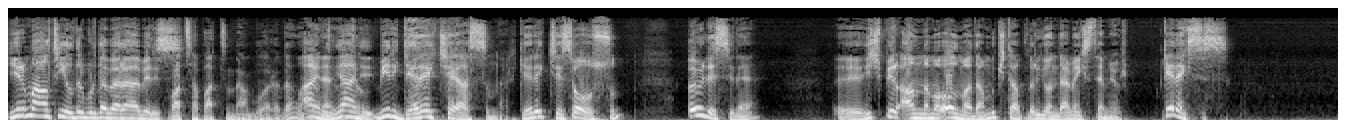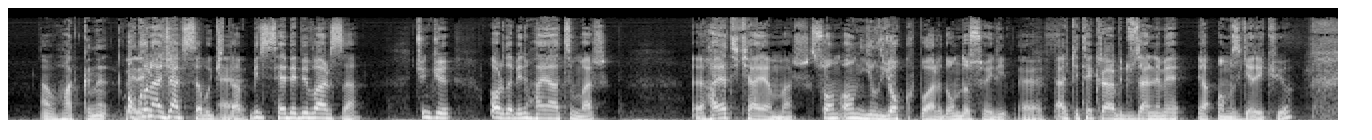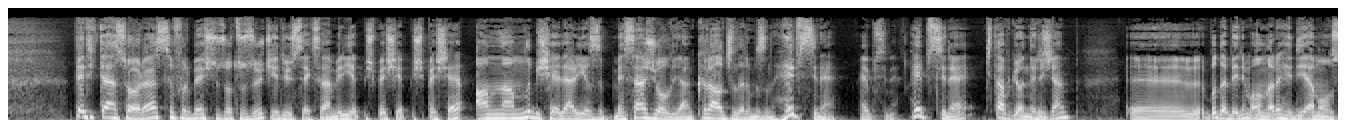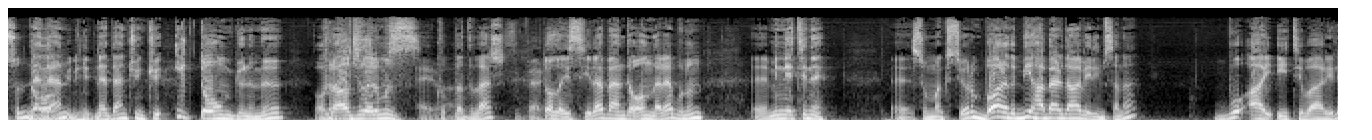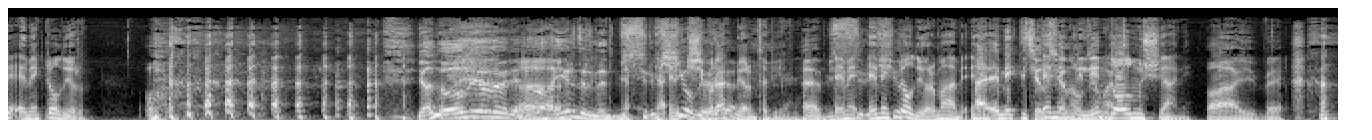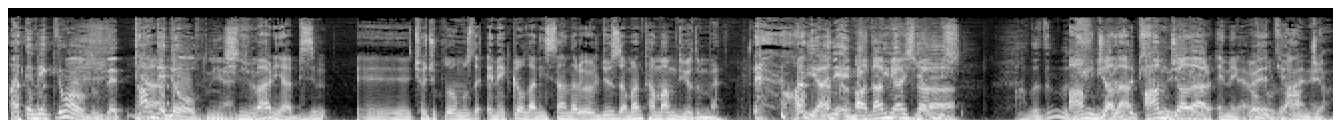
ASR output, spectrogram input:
26 yıldır burada beraberiz. WhatsApp hattından bu arada. Aynen yani bir gerekçe yazsınlar. Gerekçesi olsun. Öylesine e, hiçbir anlamı olmadan bu kitapları göndermek istemiyorum. Gereksiz. Ama hakkını verelim. Okunacaksa bu kitap Evet. bir sebebi varsa çünkü orada benim hayatım var. e, hayat hikayem var. Son 10 yıl yok bu arada onu da söyleyeyim. Evet. Belki tekrar bir düzenleme yapmamız gerekiyor. Dedikten sonra 0533 781 75 75'e anlamlı bir şeyler yazıp mesaj yollayan kralcılarımızın hepsine Hepsine. hepsine kitap göndereceğim. Ee, bu da benim onlara hediyem olsun. Doğum Neden? günü hediye. Neden? Çünkü ilk doğum günümü Onlar. kralcılarımız Eyvallah. kutladılar. Süpersin. Dolayısıyla ben de onlara bunun e, minnetini e, sunmak istiyorum. Bu arada bir haber daha vereyim sana. Bu ay itibariyle emekli oluyorum. Ya ne oluyor böyle? Hayırdır ne? Bir sürü Ya, bir şey işi oluyor ya. bırakmıyorum tabii yani. He, bir Eme- sürü bir emekli şey oluyor. oluyorum abi. Ha, emekli çalışan Emekliliğim dolmuş yani. Vay be. Ha, Emekli mi oldun de? Tam Ya, dede oldun yani. Şimdi şu an. var ya bizim e, çocukluğumuzda emekli olan insanlar öldüğü zaman tamam diyordum ben. Abi yani emeklilik Adam yaşlanmış. ya. Anladın mı? amcalar, amcalar var. emekli Evet olurdu yani. amca.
